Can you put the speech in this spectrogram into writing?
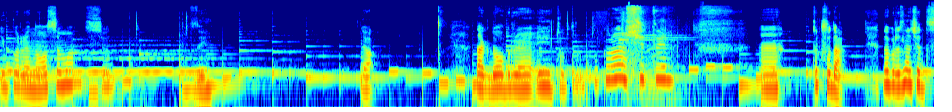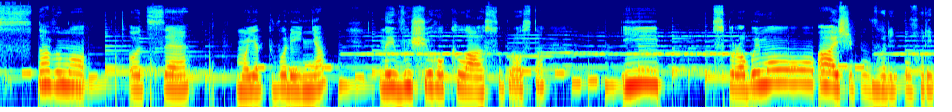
і переносимо сюди. Да. Так, добре, і тут треба покращити. Е, так що да. Добре, значить, ставимо оце моє творіння найвищого класу просто. І спробуємо. А, ще повгріб, повгріб,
